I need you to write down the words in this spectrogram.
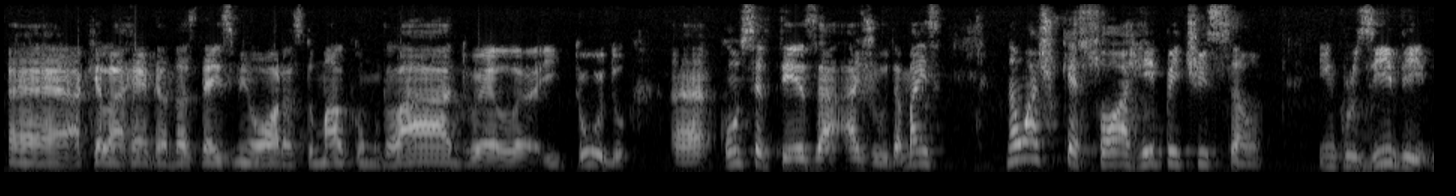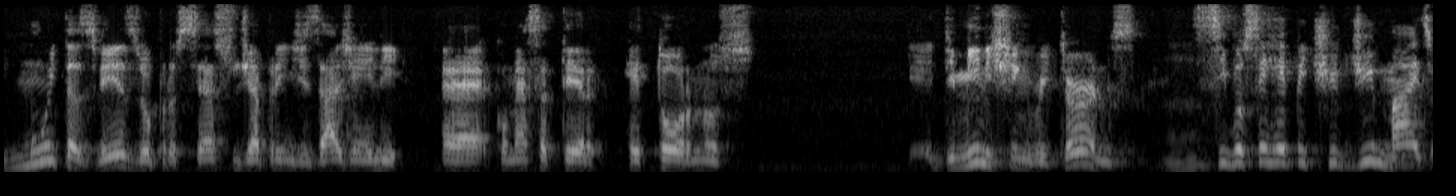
é, aquela regra das 10 mil horas do Malcolm Gladwell e tudo, é, com certeza ajuda. Mas não acho que é só a repetição. Inclusive, muitas vezes o processo de aprendizagem ele é, começa a ter retornos diminishing returns uhum. se você repetir demais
